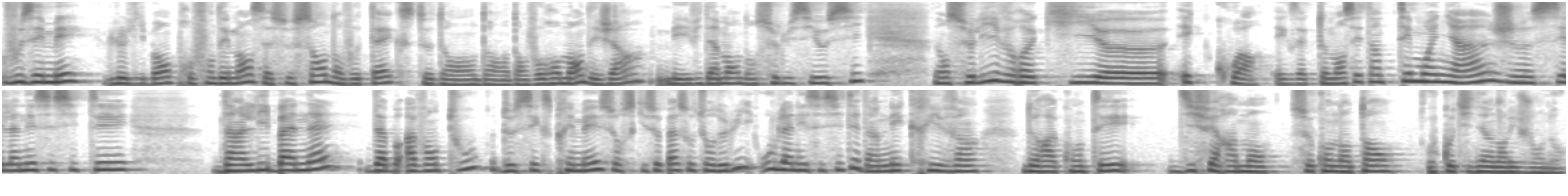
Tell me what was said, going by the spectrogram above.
Vous aimez le Liban profondément, ça se sent dans vos textes, dans, vos romans déjà, mais évidemment dans celui-ci aussi, dans ce livre qui est quoi exactement? C'est un témoignage, c'est la nécessité d'un Libanais, avant tout, de s'exprimer sur ce qui se passe autour de lui, ou la nécessité d'un écrivain de raconter différemment ce qu'on entend au quotidien dans les journaux?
